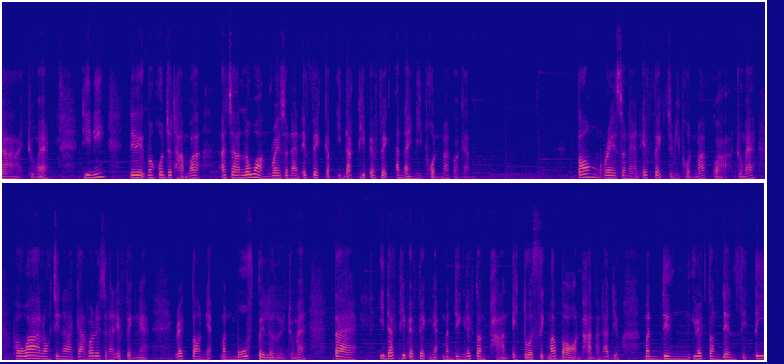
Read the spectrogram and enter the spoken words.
ได้ ถูกไหม ทีนี้เด็กๆบางคนจะถามว่าอาจารย์ระหว่าง resonance effect กับ inductive effect อันไหนมีผลมากกว่ากัน ต้อง resonance effect จะมีผลมากกว่า ถูกไหม เพราะว่าลองจินตนาการว่า resonance effect เนี่ยอิเล็กตรอนเนี่ยมัน move ไปเลย ถูกไหม แต่ inductive effect เนี่ย มันดึงอิเล็กตรอนผ่านไอตัว sigma bond ผ่านพันธะเดียว มันดึงอิเล็กตรอน density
